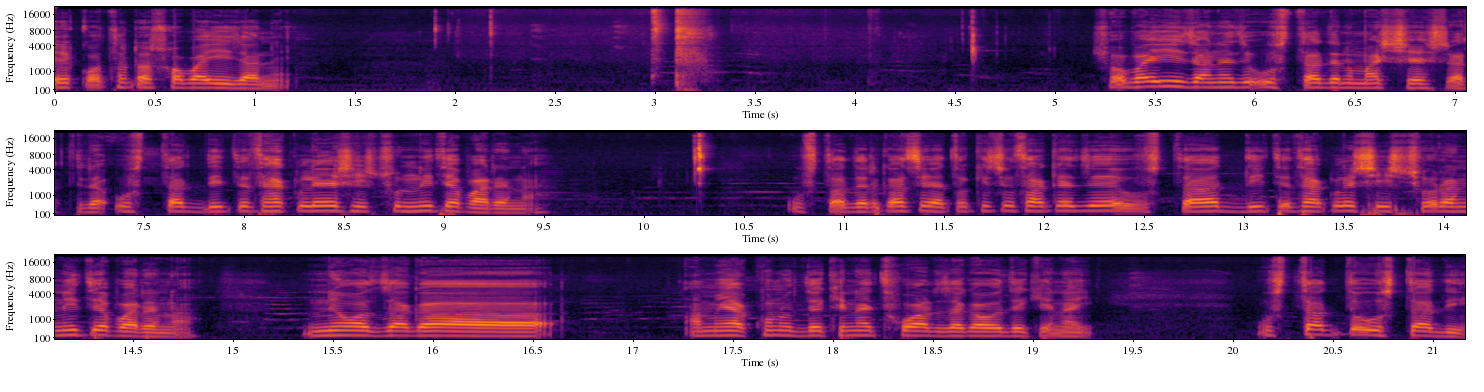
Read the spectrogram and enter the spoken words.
এর কথাটা সবাই জানে। সবাই জানে যে উস্তাদের মাস শেষ রাত্রে উস্তাদ দিতে থাকলে শিষ্য নিতে পারে না। উস্তাদের কাছে এত কিছু থাকে যে উস্তাদ দিতে থাকলে শিষ্যরা নিতে পারে না। নেওয়ার জায়গা আমি এখনও দেখি নাই, থোয়ার জায়গাও দেখি নাই। উস্তাদ তো উস্তাদি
